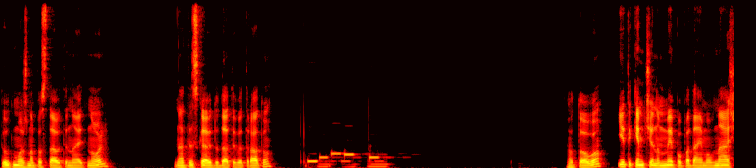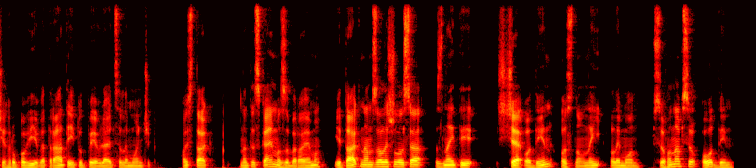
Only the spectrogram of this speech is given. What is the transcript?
Тут можна поставити навіть 0. Натискаю додати витрату. Готово. І таким чином ми попадаємо в наші групові витрати, і тут появляється лимончик. Ось так. Натискаємо, забираємо. І так, нам залишилося знайти ще один основний лимон. Всього-навсього один.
